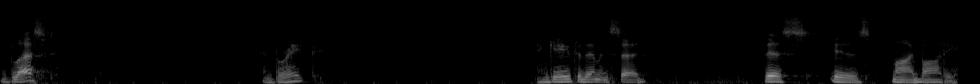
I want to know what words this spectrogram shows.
and blessed and brake and gave to them and said, This is my body.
